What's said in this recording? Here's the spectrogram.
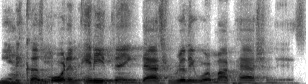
Yeah. Because more than anything, that's really where my passion is.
